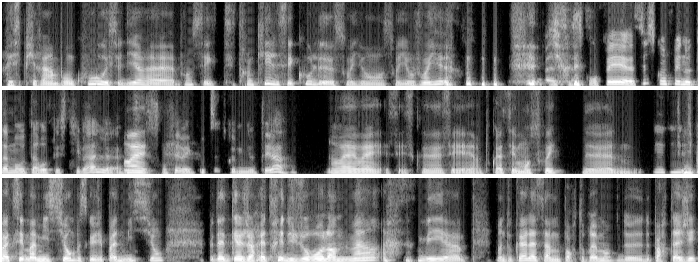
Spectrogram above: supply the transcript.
respirer un bon coup et se dire bon, c'est tranquille, c'est cool, soyons, soyons joyeux. Bah, c'est ce qu'on fait, c'est ce qu'on fait notamment au Tarot Festival, c'est ce qu'on fait avec toute cette communauté-là. Ouais, ouais, c'est ce que c'est. En tout cas, c'est mon souhait. Je ne mmh dis pas que c'est ma mission parce que j'ai pas de mission. Peut-être que j'arrêterai du jour au lendemain, mais euh, en tout cas, là, ça me porte vraiment de, partager.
